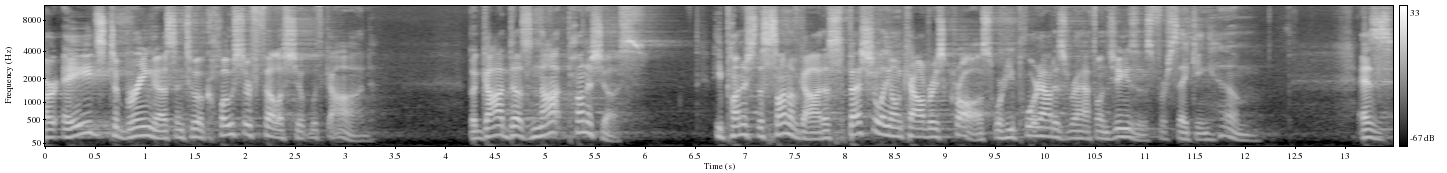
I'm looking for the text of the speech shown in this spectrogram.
are aids to bring us into a closer fellowship with God. But God does not punish us. He punished the Son of God, especially on Calvary's cross, where he poured out his wrath on Jesus, forsaking him. As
